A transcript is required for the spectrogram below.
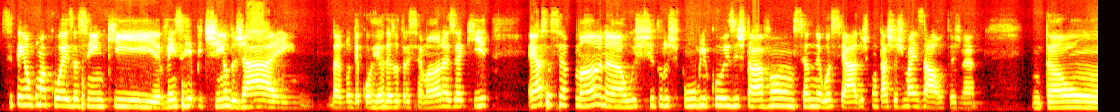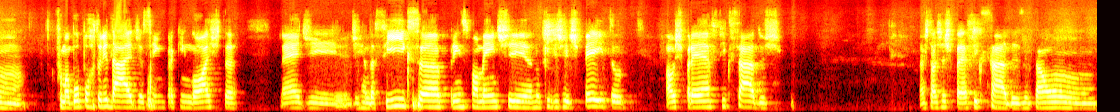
se tem alguma coisa assim que vem se repetindo já em, no decorrer das outras semanas é que essa semana os títulos públicos estavam sendo negociados com taxas mais altas, né? Então, foi uma boa oportunidade, assim, para quem gosta né, de, de renda fixa, principalmente no que diz respeito aos pré-fixados, as taxas pré-fixadas. Então,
